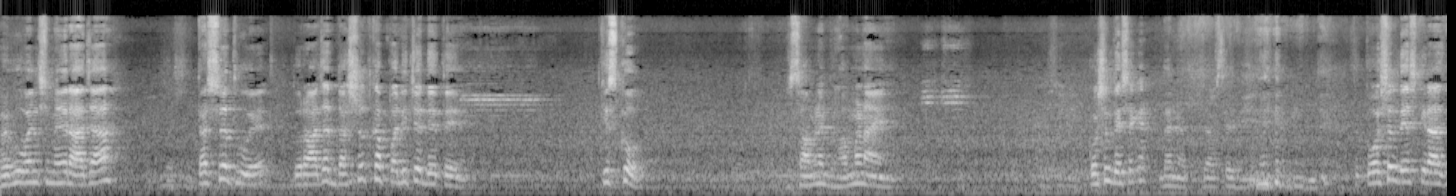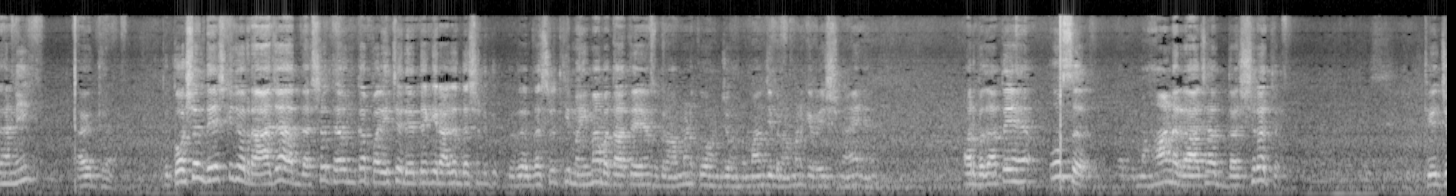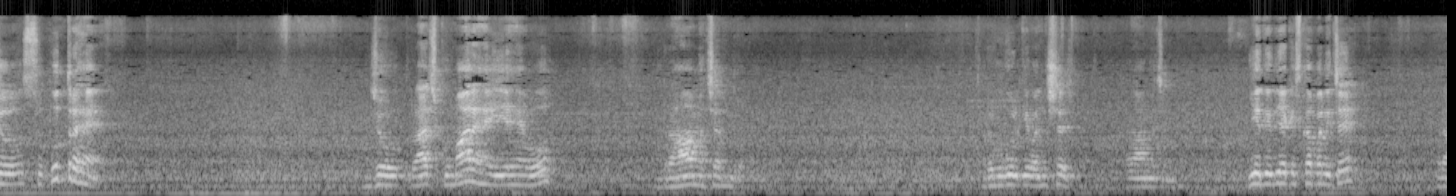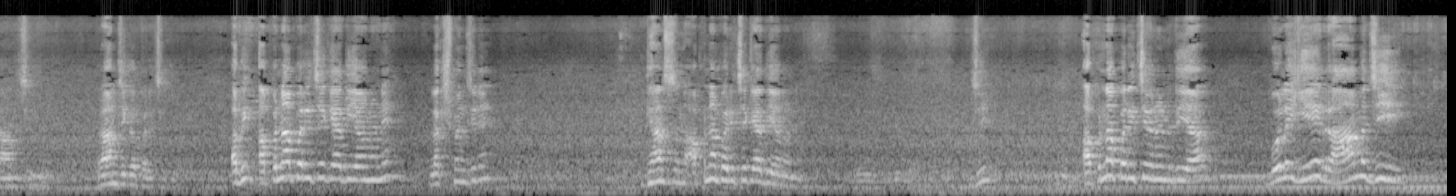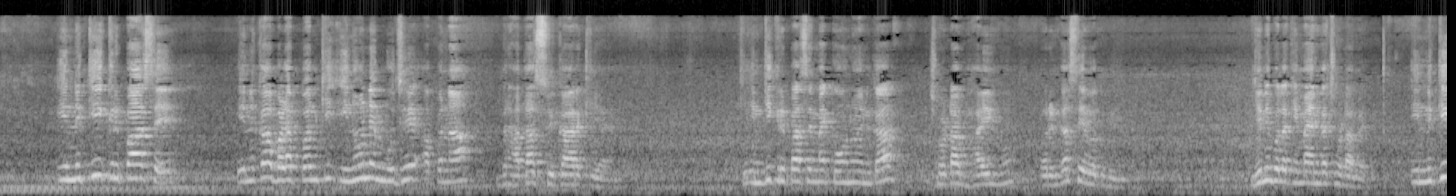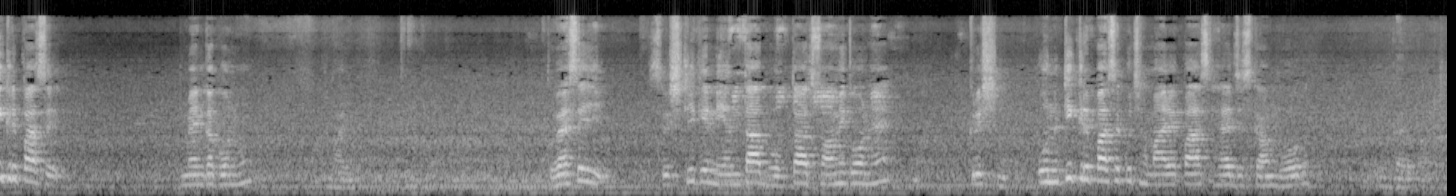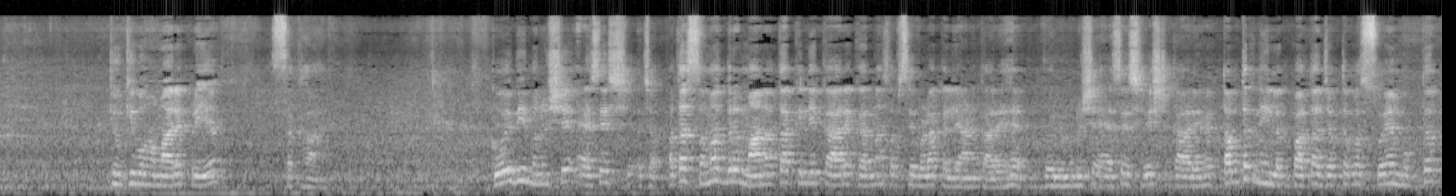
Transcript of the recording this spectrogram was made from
रघुवंश में राजा दशरथ हुए तो राजा दशरथ का परिचय देते हैं। किसको? सामने ब्राह्मण आए हैं। कौशल देश है क्या? धन्यवाद तो कौशल देश की राजधानी अयोध्या। तो कौशल देश के जो राजा दशरथ है, उनका परिचय देते हैं कि राजा दशरथ दशरथ की महिमा बताते हैं उस ब्राह्मण को, हम जो हनुमान जी ब्राह्मण के वेश में आए हैं, और बताते हैं उस महान राजा दशरथ के जो सुपुत्र हैं, जो राजकुमार हैं, ये हैं वो रामचंद्र, रघुकुल के वंशज रामचंद्र। ये दे दिया किसका परिचय? राम जी राम जी का परिचय। दिया अभी अपना परिचय क्या दिया उन्होंने? लक्ष्मण जी ने? ध्यान से सुनना, अपना परिचय क्या दिया उन्होंने? जी? अपना परिचय उन्होंने दिया, बोले, ये राम जी, इनकी कृपा से, इनका बड़प्पन कि इन्होंने मुझे अपना भ्राता स्वीकार किया है। कि इनकी कृपा से मैं कौन हूँ? इनका छोटा भाई हूँ और इनका सेवक भी हूँ। ये नहीं बोला कि मैं इनका छोटा भाई। इनकी कृपा से मैं इनका कौन हूँ? तो वैसे ही, सृष्टि के नियंता, भोक्ता स्वामी कौन है? कृष्ण। उनकी कृपा से कुछ हमारे पास है जिसका हम भोग कर पाए क्योंकि वो हमारे प्रिय सखा है। कोई भी मनुष्य ऐसे अच्छा अतः समग्र मानवता के लिए कार्य करना सबसे बड़ा कल्याण कार्य है। कोई भी मनुष्य ऐसे श्रेष्ठ कार्य में तब तक नहीं लग पाता जब तक वह स्वयं मुक्त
